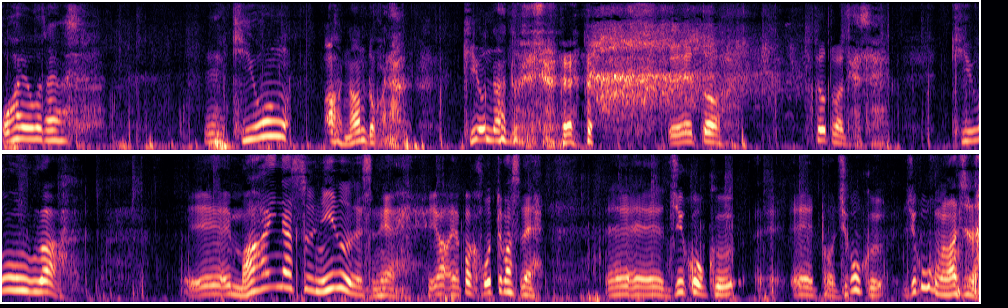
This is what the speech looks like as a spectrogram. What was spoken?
おはようございます。えー気温、あ、何度かな。気温何度でしょう。えっと、ちょっと待ってください。気温は、えーマイナス2度ですね。いや、やっぱ凍ってますね。えー時刻、えっ、と、時刻、時刻も何時だ？ろう。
